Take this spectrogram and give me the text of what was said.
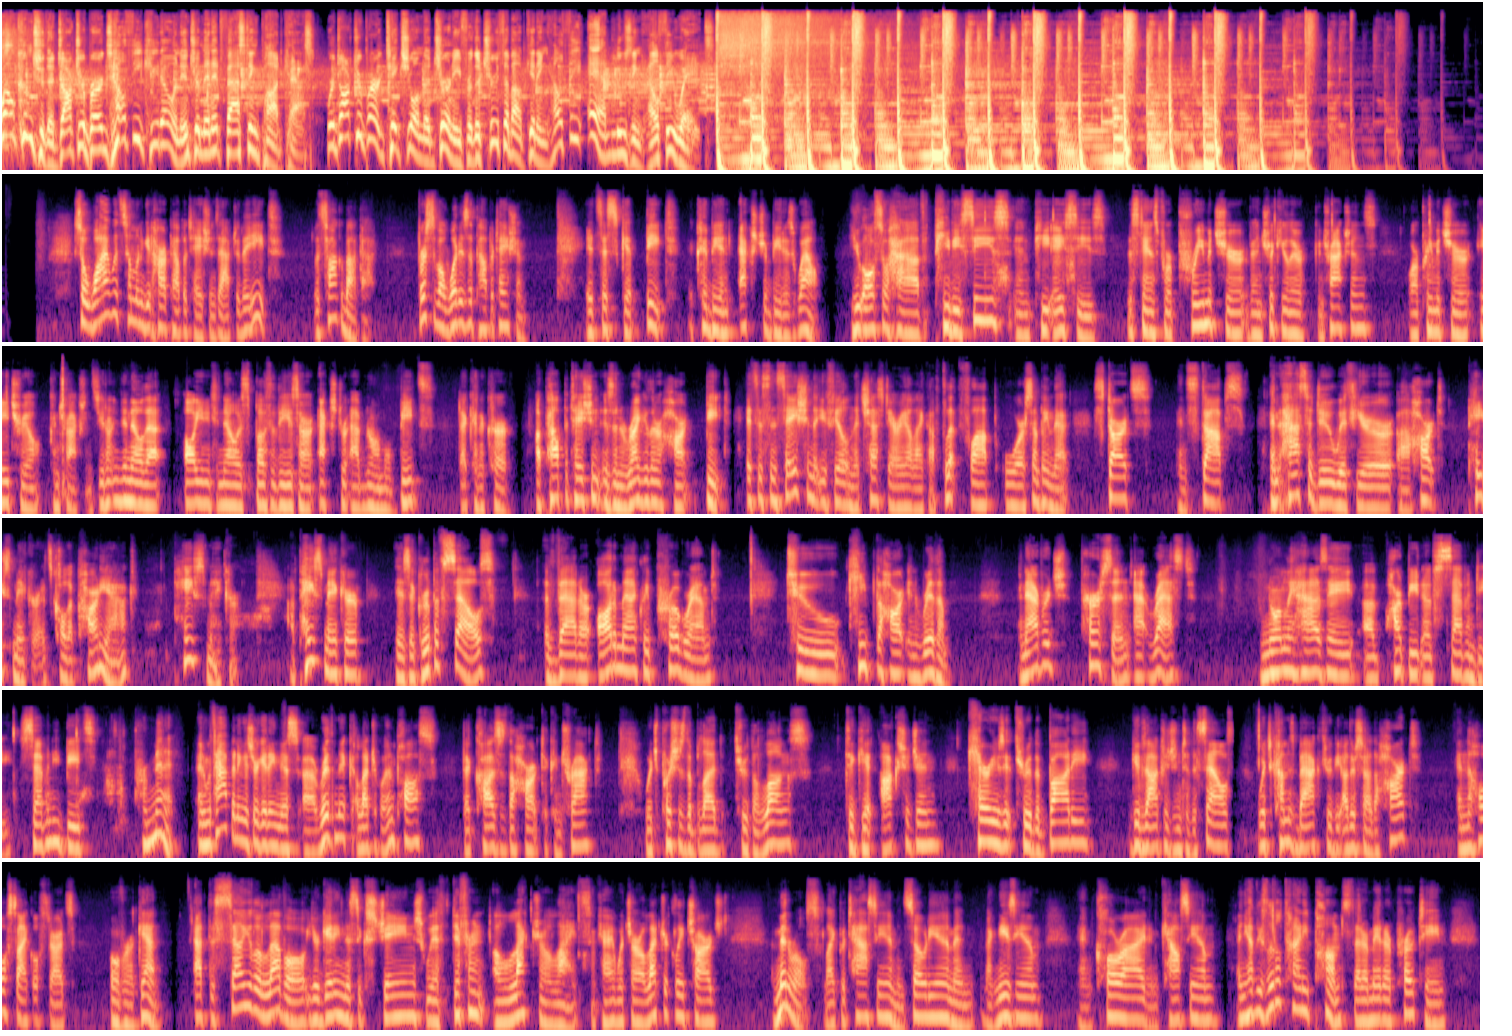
Welcome to the Dr. Berg's Healthy Keto and Intermittent Fasting Podcast, where Dr. Berg takes you on the journey for the truth about getting healthy and losing healthy weight. So, why would someone get heart palpitations after they eat? Let's talk about that. First of all, what is a palpitation? It's a skip beat. It could be an extra beat as well. You also have PVCs and PACs. This stands for premature ventricular contractions or premature atrial contractions. You don't need to know that. All you need to know is both of these are extra abnormal beats that can occur. A palpitation is an irregular heartbeat. It's a sensation that you feel in the chest area like a flip flop or something that starts and stops. And it has to do with your uh, heart pacemaker. It's called a cardiac pacemaker. A pacemaker is a group of cells that are automatically programmed to keep the heart in rhythm. An average person at rest normally has a, a, heartbeat of 70, 70 beats per minute. And what's happening is you're getting this uh, rhythmic electrical impulse that causes the heart to contract, which pushes the blood through the lungs, to get oxygen, carries it through the body, gives oxygen to the cells, which comes back through the other side of the heart, and the whole cycle starts over again. At the cellular level, you're getting this exchange with different electrolytes, okay, which are electrically charged minerals like potassium and sodium and magnesium and chloride and calcium. And you have these little tiny pumps that are made out of protein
